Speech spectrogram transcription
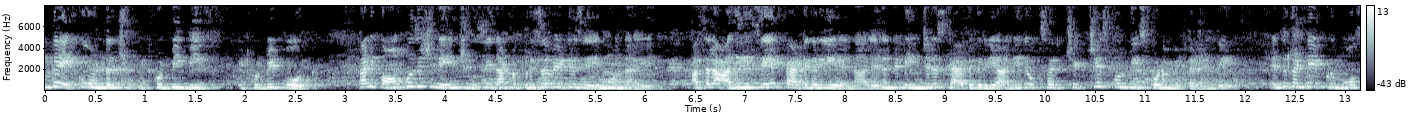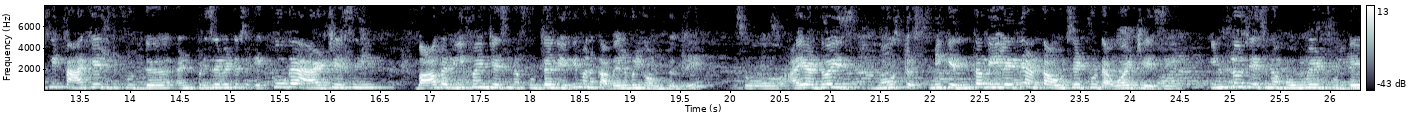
ఇంకా ఎక్కువ ఉండొచ్చు. It could be beef it could be pork కానీ కాంపోజిషన్ ఏం చూసి దాంట్లో ప్రిజర్వేటివ్స్ ఏమున్నాయి? అసలు అది సేఫ్ కేటగిరీ అయినా లేదంటే డేంజరస్ కేటగిరీయా అనేది ఒకసారి చెక్ చేసుకొని తీసుకోవడం బెటర్ అండి. ఎందుకంటే ఇప్పుడు mostly packaged food and preservatives ఎక్కువగా యాడ్ చేసి బాగా రీఫైన్ చేసిన ఫుడ్ అనేది మనకు అవైలబుల్గా ఉంటుంది. సో ఐ అడ్వైజ్ మోస్ట్ మీకు ఎంత వీలైతే అంత అవుట్ సైడ్ ఫుడ్ అవాయిడ్ చేసి ఇంట్లో చేసిన హోమ్ మేడ్ ఫుడ్డే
